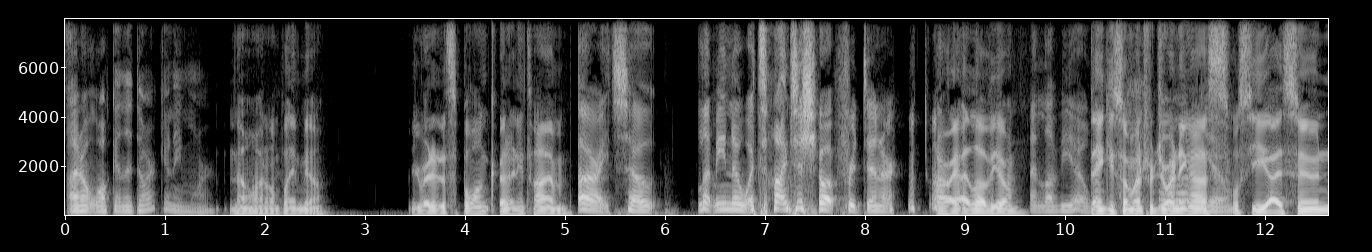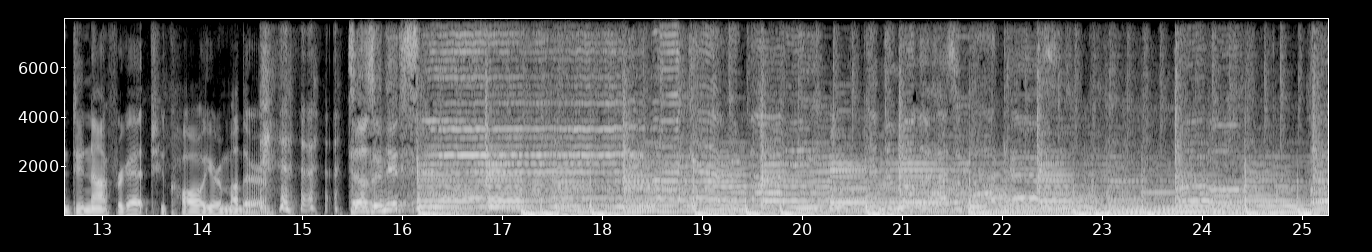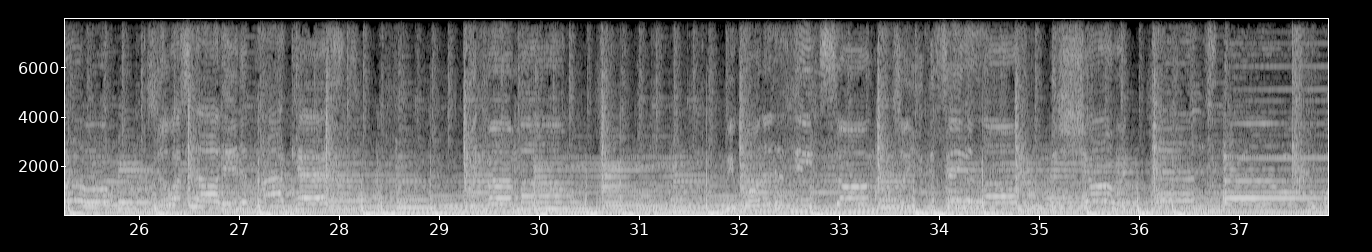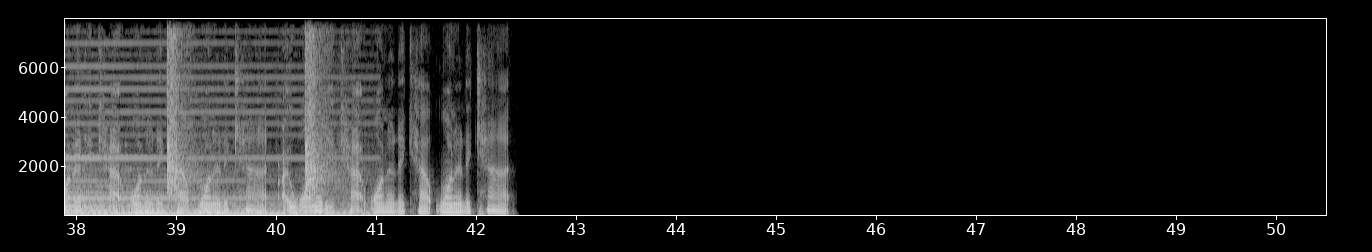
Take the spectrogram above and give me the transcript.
I don't walk in the dark anymore. No, I don't blame you. You ready to spelunk at any time? All right, so let me know what time to show up for dinner. All right, I love you. I love you. Thank you so much for joining us. you. We'll see you guys soon. Do not forget to call your mother. Doesn't it seem wanted a cat. I wanted a cat, wanted a cat, wanted a cat.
